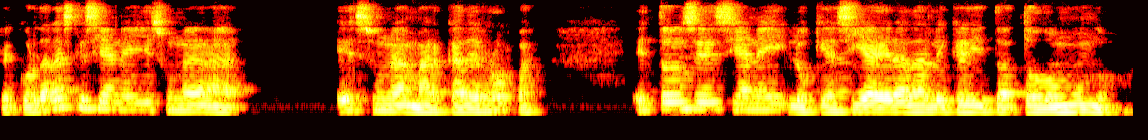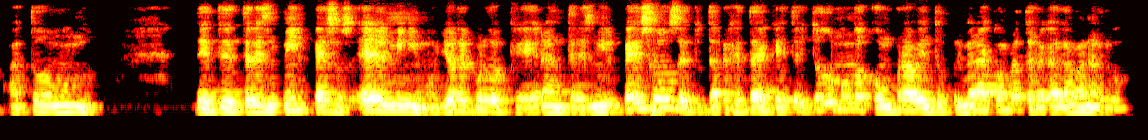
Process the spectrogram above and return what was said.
Recordarás que CNA es una es una marca de ropa. Entonces, CNA lo que hacía era darle crédito a todo mundo, a todo mundo. Desde 3 mil pesos, era el mínimo. Yo recuerdo que eran 3 mil pesos de tu tarjeta de crédito y todo el mundo compraba en tu primera compra te regalaban algo.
